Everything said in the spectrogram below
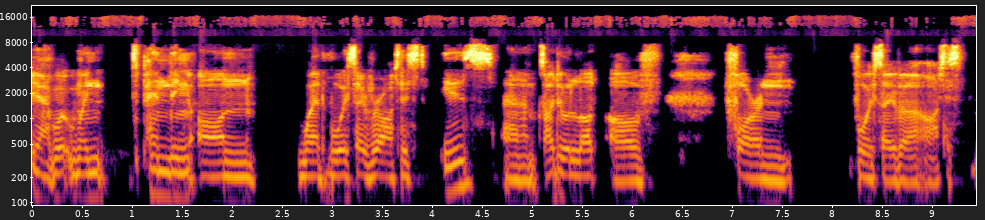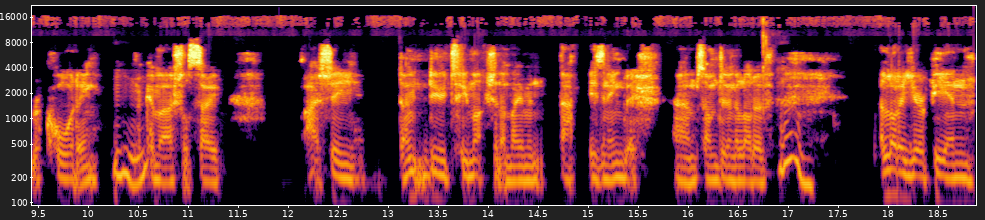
yeah, when depending on where the voiceover artist is. Um, I do a lot of foreign voiceover artist recording Mhm. for commercials. So I actually don't do too much at the moment that is in English. Um, so I'm doing a lot of, Oh, a lot of European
